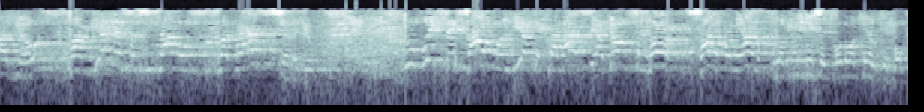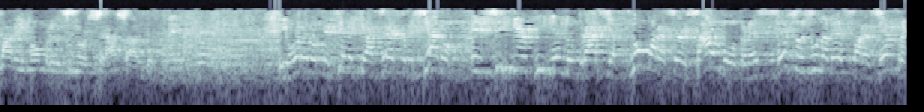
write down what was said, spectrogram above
a Dios, también necesitamos la gracia de Dios. Tú fuiste salvo el día que clamaste a Dios, Señor, salvo mi alma. La Biblia dice, todo aquel que invocare el nombre del Señor será salvo. Y ahora lo que tiene que hacer cristiano es seguir pidiendo gracia, no para ser salvo otra vez, eso es una vez para siempre,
